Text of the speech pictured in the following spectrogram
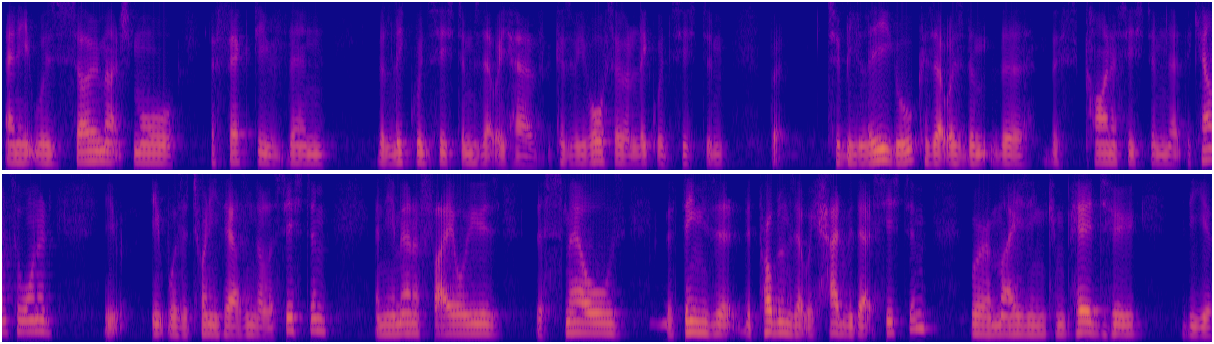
and it was so much more effective than the liquid systems that we have because we've also got a liquid system, but to be legal, because that was the, the this kind of system that the council wanted, it, it was a $20,000 system, and the amount of failures, the smells, the things that the problems that we had with that system were amazing compared to the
